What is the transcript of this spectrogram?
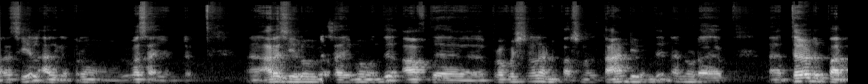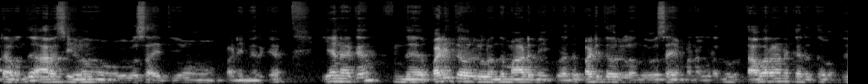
அரசியல் அதுக்கப்புறம் விவசாயம்ட்டு. அரசியலும் விவசாயமும் வந்து of the professional and personal தாண்டி வந்து என்னோட தேர்டு பார்ட்டா வந்து அரசியலும் விவசாயத்தையும் பண்ணின்னு இருக்கேன் ஏன்னாக்கா இந்த படித்தவர்கள் வந்து மாடு மேய்க்கூடாது படித்தவர்கள் வந்து விவசாயம் பண்ணக்கூடாது ஒரு தவறான கருத்தை வந்து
